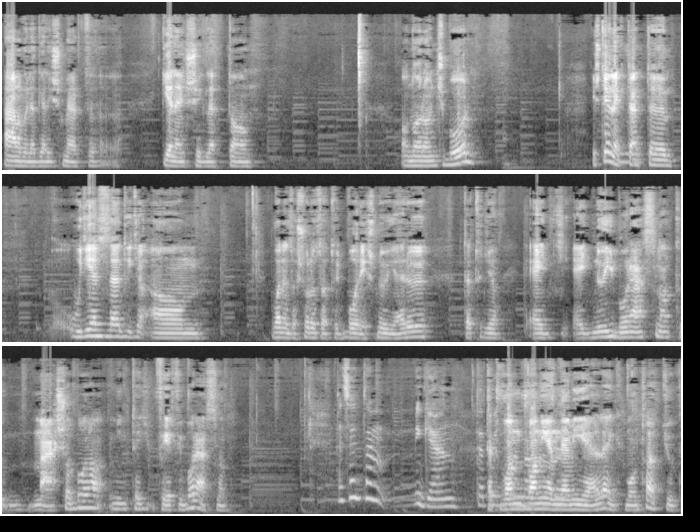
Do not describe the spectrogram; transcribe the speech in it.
államilag elismert ö, jelenség lett a, a narancsbor. És tényleg, tehát úgy érzed, így a, van ez a sorozat, hogy bor és női erő, tehát hogy a, egy, egy női borásznak más a bora, mint egy férfi borásznak? Hát szerintem igen. Tehát hogy van, van ilyen nemi jelleg, mondhatjuk?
